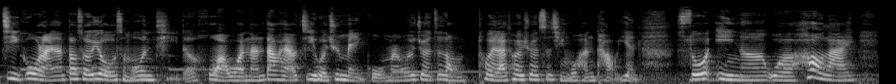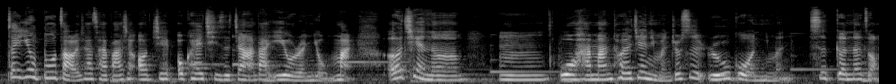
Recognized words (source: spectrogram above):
寄过来呢，到时候又有什么问题的话，我难道还要寄回去美国吗？我就觉得这种退来退去的事情我很讨厌。所以呢，我后来再又多找一下，才发现哦，OK，其实加拿大也有人有卖，而且呢，嗯，我还蛮推荐你们，就是如果你们是跟那种。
